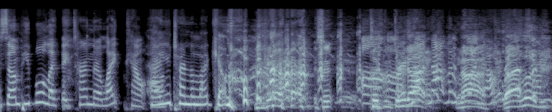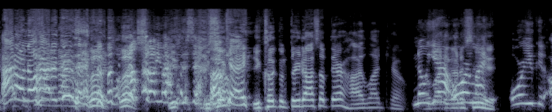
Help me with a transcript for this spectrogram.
some people like they turn their like count How off. you turn the light count off? It's a- Uh, click them three not- dots. not- let me Nah, nah, look, I don't know how to do that. Look, Well, look. I'll show you after You- this you episode. click- Okay. You click them three dots up there, highlight count. No, Nobody yeah, or like, it. or you could Oh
